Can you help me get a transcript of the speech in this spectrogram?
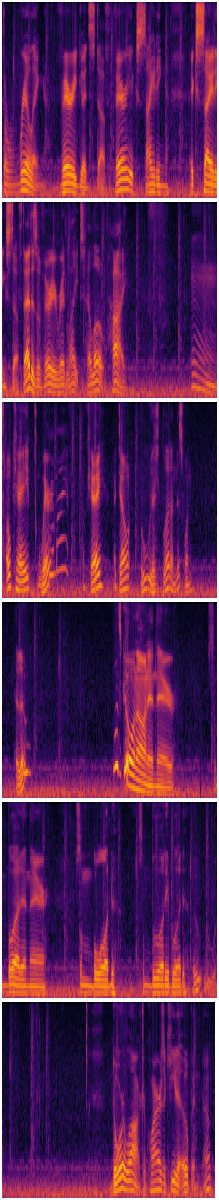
thrilling. Very good stuff. Very exciting, exciting stuff. That is a very red light. Hello. Hi. Hmm. Okay. Where am I? Okay. I don't. Ooh, there's blood on this one. Hello? What's going on in there? Some blood in there. Some blood. Some bloody blood. Ooh. Door locked. Requires a key to open.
